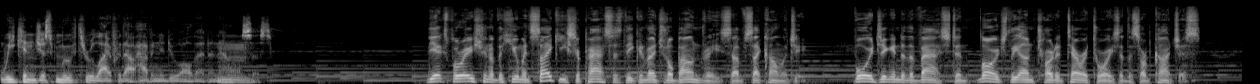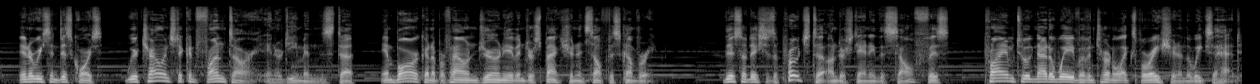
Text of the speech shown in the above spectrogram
we can just move through life without having to do all that analysis. The exploration of the human psyche surpasses the conventional boundaries of psychology, voyaging into the vast and largely uncharted territories of the subconscious. In a recent discourse, we're challenged to confront our inner demons, to embark on a profound journey of introspection and self discovery. This audacious approach to understanding the self is primed to ignite a wave of internal exploration in the weeks ahead.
